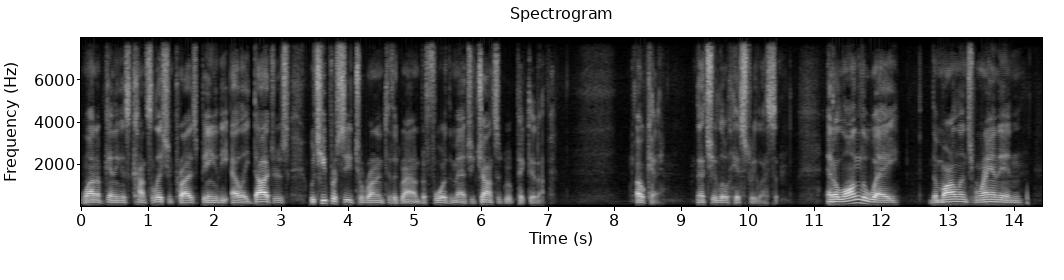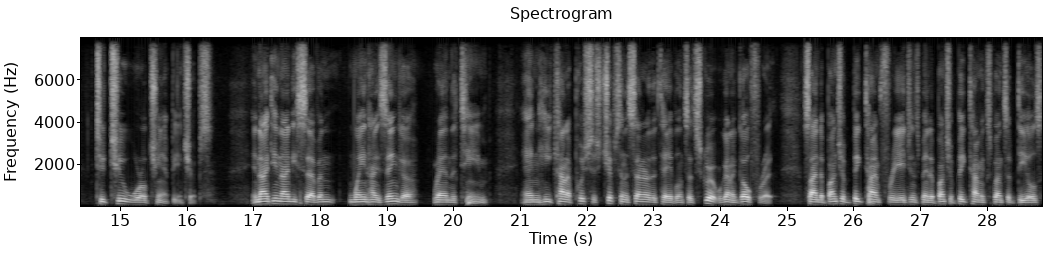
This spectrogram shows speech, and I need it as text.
wound up getting his consolation prize being the LA Dodgers, which he proceeded to run into the ground before the Magic Johnson group picked it up. Okay, that's your little history lesson. And along the way, the Marlins ran in to two world championships. In 1997, Wayne Huizenga ran the team, and he kind of pushed his chips in the center of the table and said, "Screw it, we're going to go for it." Signed a bunch of big time free agents, made a bunch of big time expensive deals,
